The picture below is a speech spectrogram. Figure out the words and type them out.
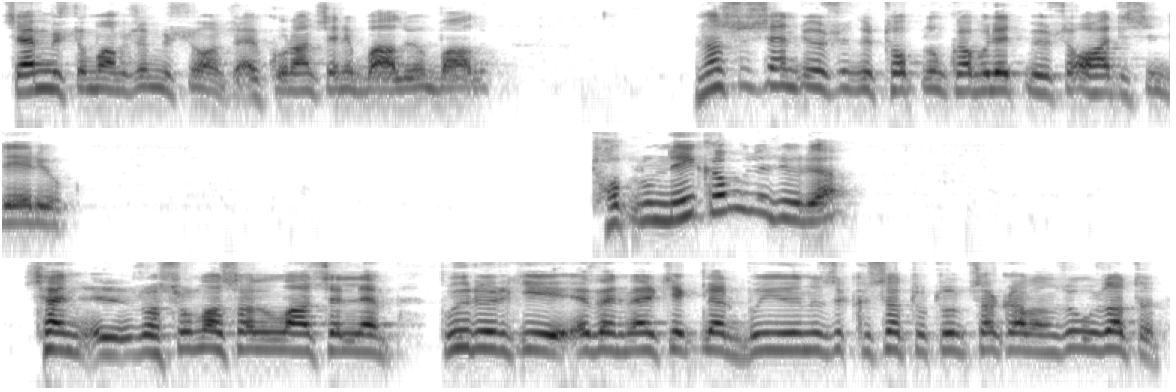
Sen Müslüman mısın? Müslümansın. E, Kur'an seni bağlıyor bağlı. Nasıl sen diyorsun ki toplum kabul etmiyorsa o hadisin değeri yok? Toplum neyi kabul ediyor ya? Sen e, Resulullah sallallahu aleyhi ve sellem buyuruyor ki efendim erkekler bıyığınızı kısa tutun, sakalınızı uzatın.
